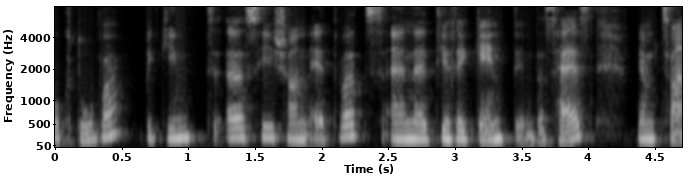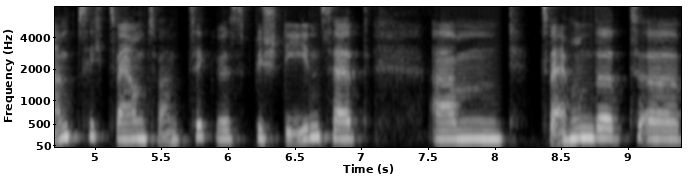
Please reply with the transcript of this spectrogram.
Oktober beginnt äh, sie, Sean Edwards, eine Dirigentin. Das heißt, wir haben 2022, wir bestehen seit 200, äh,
